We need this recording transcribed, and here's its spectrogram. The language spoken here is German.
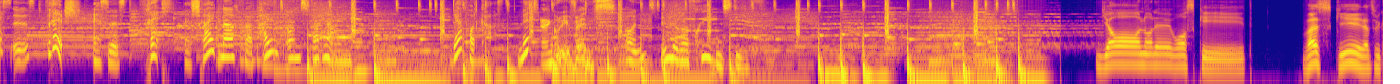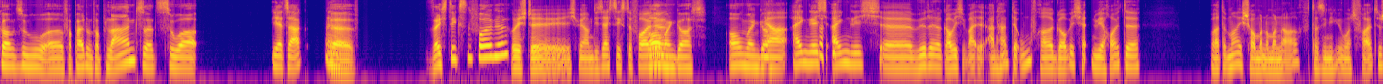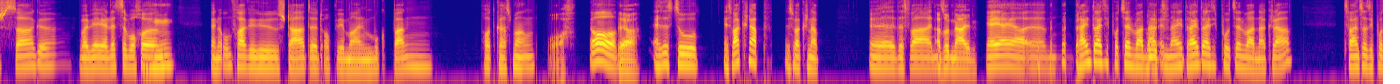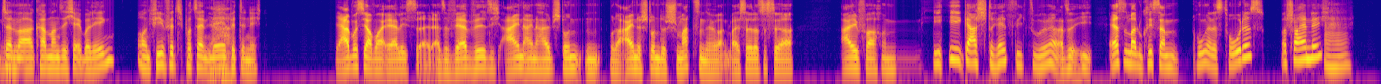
Es ist frisch. Es ist frech. Es schreit nach verpeilt und verplant. Der Podcast mit Angry Vince. und Innerer Frieden, Steve. Jo, Leute, was geht? Was geht? Herzlich willkommen zu äh, Verpeilt und Verplant, äh, zur Jetzt sag. äh, 60. Folge. Richtig, wir haben die 60. Folge. Oh mein Gott. Oh mein Gott. Ja, eigentlich, eigentlich äh, würde, glaube ich, anhand der Umfrage, glaube ich, hätten wir heute, warte mal, ich schaue mal nochmal nach, dass ich nicht irgendwas Falsches sage, weil wir ja letzte Woche Mhm. eine Umfrage gestartet, ob wir mal einen Mukbang-Podcast machen. Boah. Oh, Ja. es ist so, es war knapp, es war knapp. Äh, das war Also nein. Ja, ja, ja. Ähm, 33 Prozent war na, nein, 33 Prozent war na klar. 22 Prozent Mhm. war, kann man sich ja überlegen. Und 44 Prozent, nee, Ja. bitte nicht. Ja, muss ja mal ehrlich sein. Also wer will sich eineinhalb Stunden oder eine Stunde schmatzen hören, weißt du? Das ist ja einfach und mega stressig zu hören. Also ich, erstens mal, du kriegst dann Hunger des Todes wahrscheinlich.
